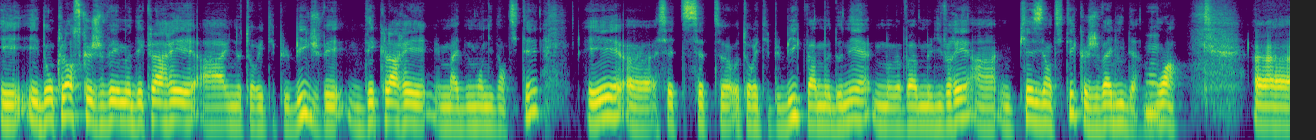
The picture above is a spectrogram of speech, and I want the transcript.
et, donc, lorsque je vais me déclarer à une autorité publique, je vais déclarer ma, mon identité et euh, cette, autorité publique va me donner, va me livrer une pièce d'identité que je valide, mm. moi. Euh,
